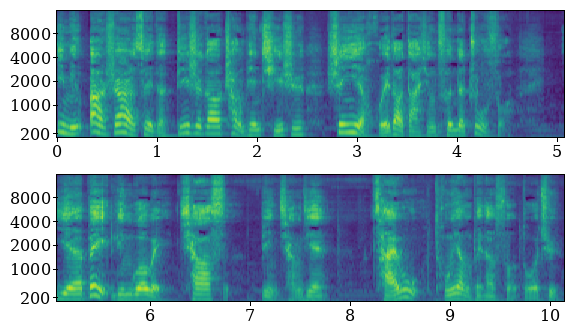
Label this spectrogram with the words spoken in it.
一名二十二岁的的士高唱片骑师深夜回到大兴村的住所，也被林国伟掐死并强奸，财物同样被他所夺去。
